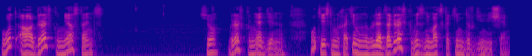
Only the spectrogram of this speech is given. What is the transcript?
Вот, а график у меня останется. Все, график у меня отдельно. Вот если мы хотим наблюдать за графиком и заниматься какими-то другими вещами.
